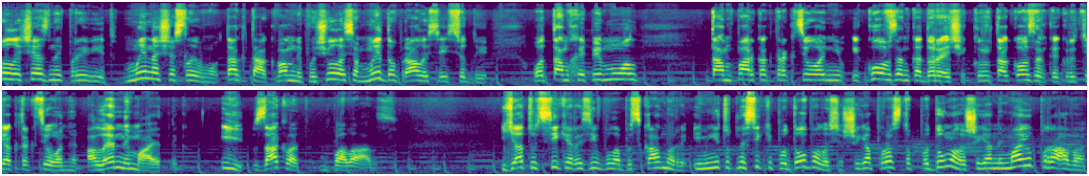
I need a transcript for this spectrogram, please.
Величезний привіт. Ми на щасливому. Так, так, вам не почулося. Ми добралися і сюди. От там хеппі мол, там парк атракціонів і ковзанка. До речі, крута ковзанка і круті атракціони, але не маятник. І заклад баланс. Я тут стільки разів була без камери, і мені тут настільки подобалося, що я просто подумала, що я не маю права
